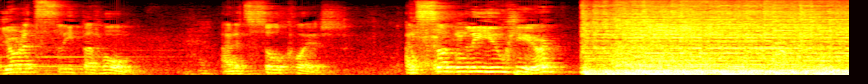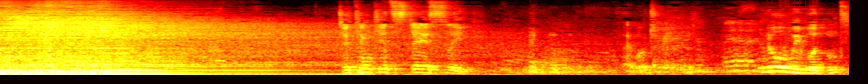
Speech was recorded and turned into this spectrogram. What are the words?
you're at sleep at home and it's so quiet, and suddenly you hear. You think you'd stay asleep? I would. No, we wouldn't.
